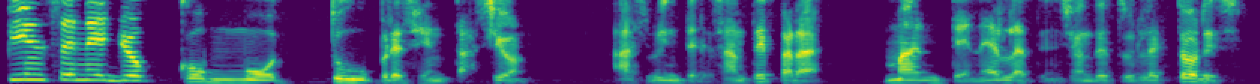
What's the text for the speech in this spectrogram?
Piensa en ello como tu presentación. Hazlo interesante para mantener la atención de tus lectores.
